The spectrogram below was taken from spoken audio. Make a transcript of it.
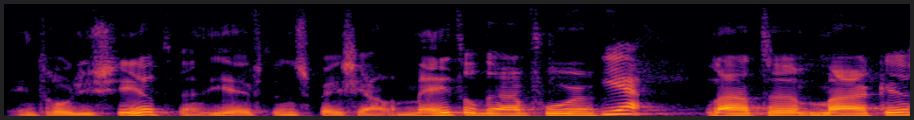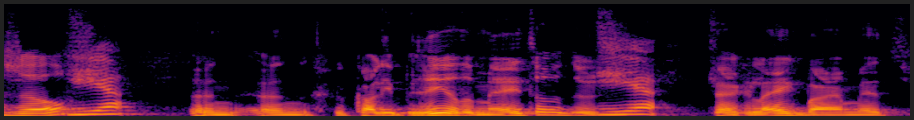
geïntroduceerd en die heeft een speciale meter daarvoor ja. laten maken zelfs. Ja. Een, een gekalibreerde meter, dus ja. vergelijkbaar met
